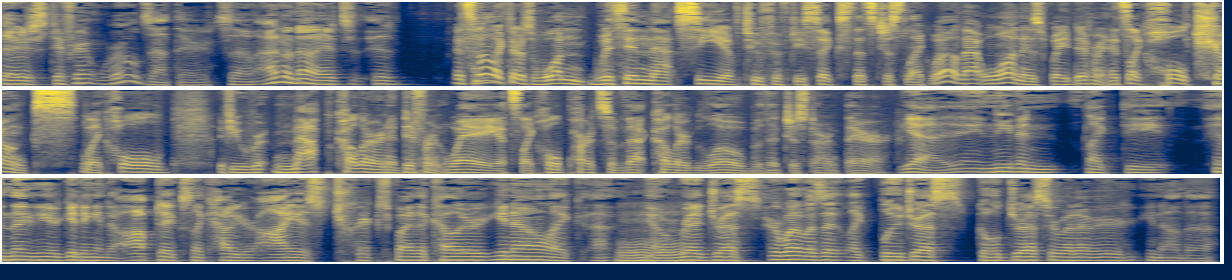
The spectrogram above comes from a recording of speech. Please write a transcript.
there's different worlds out there. So I don't know. It's it, It's not like there's one within that sea of 256 that's just like, well, that one is way different. It's like whole chunks, like whole, if you map color in a different way, it's like whole parts of that color globe that just aren't there. yeah, and even like the and then you're getting into optics, like how your eye is tricked by the color. You know, like uh, you know, Mhm. red dress or what was it, like blue dress, gold dress, or whatever. You know, the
